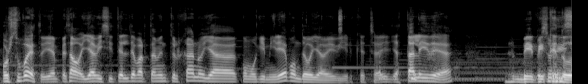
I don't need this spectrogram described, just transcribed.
por supuesto, ya empezamos, ya visité el departamento Jano, ya como que miré por dónde voy a vivir, ¿cachai? Ya está la idea. Vi- Viste tu tu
